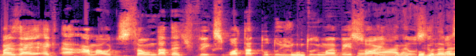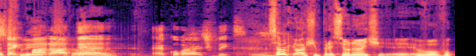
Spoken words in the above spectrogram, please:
mas aí é a, a maldição da Netflix botar tudo junto de uma vez só, Claro, entendeu? a Você não consegue Netflix, parar claro. até. É culpa da Netflix. Sabe o que eu acho impressionante? É, Eu vou, vou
